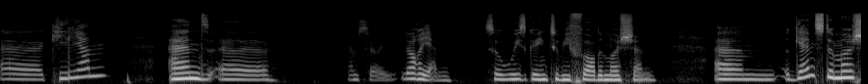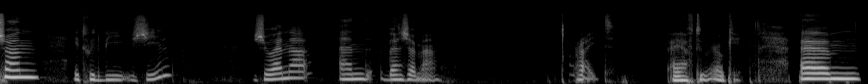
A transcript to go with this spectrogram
uh, Kilian, and uh, I'm sorry, Lorian. So who is going to be for the motion? Um, against the motion, it will be Gilles, Johanna, and Benjamin. Right, I have to, okay. Um,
